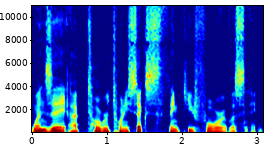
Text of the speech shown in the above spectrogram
Wednesday, October 26th. Thank you for listening.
